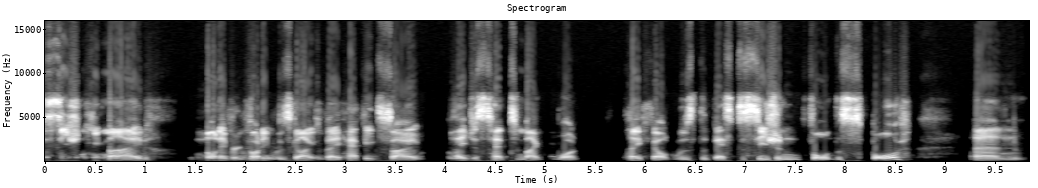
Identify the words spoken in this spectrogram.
decision he made, not everybody was going to be happy. So he just had to make what he felt was the best decision for the sport. And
